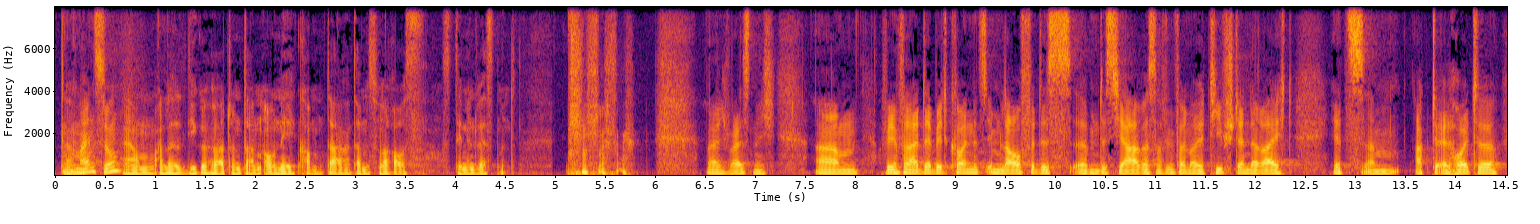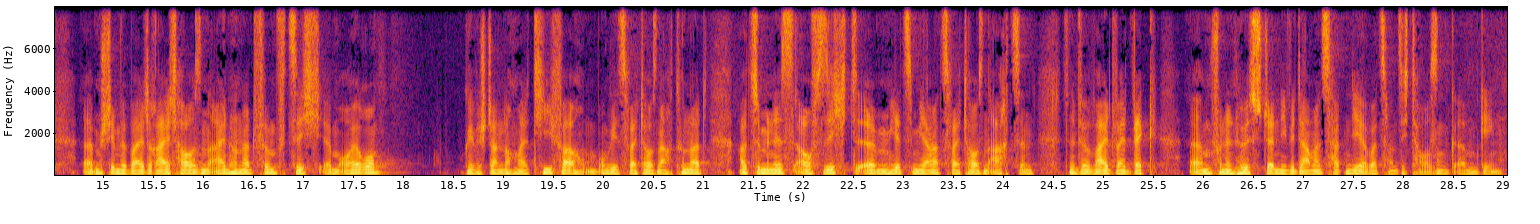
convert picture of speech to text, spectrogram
Ja. Meinst du? Wir haben alle die gehört und dann, oh nee, komm, da, da müssen wir raus aus dem Investment. Na, ich weiß nicht. Ähm, auf jeden Fall hat der Bitcoin jetzt im Laufe des, ähm, des Jahres auf jeden Fall neue Tiefstände erreicht. Jetzt ähm, aktuell heute ähm, stehen wir bei 3.150 ähm, Euro. Okay, wir standen nochmal tiefer, um, um die 2800, aber zumindest auf Sicht ähm, jetzt im Jahre 2018 sind wir weit, weit weg von den Höchstständen, die wir damals hatten, die über 20.000 ähm, gingen.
